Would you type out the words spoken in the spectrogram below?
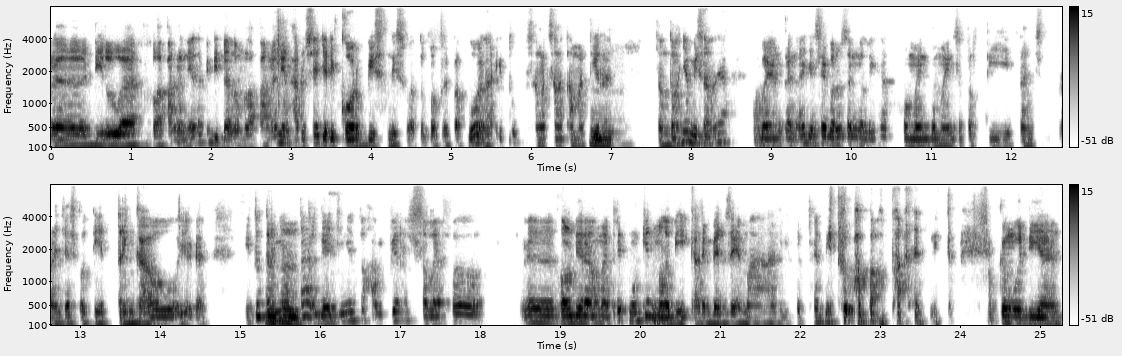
eh, di luar lapangan ya, tapi di dalam lapangan yang harusnya jadi core bisnis suatu klub sepak bola itu sangat-sangat amatiran. Hmm. Contohnya misalnya, bayangkan aja, saya barusan ngelihat pemain-pemain seperti Fran- Francesco Trincao, ya kan, itu ternyata gajinya tuh hampir selevel eh, kalau di Real Madrid mungkin melebihi Karim Benzema gitu kan itu apa-apaan itu. Kemudian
